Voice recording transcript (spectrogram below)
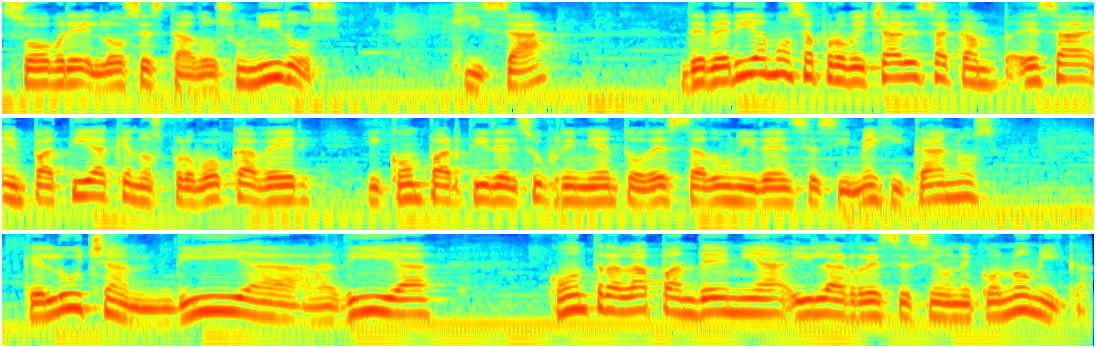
sobre los Estados Unidos. Quizá deberíamos aprovechar esa, empatía que nos provoca ver y compartir el sufrimiento de estadounidenses y mexicanos que luchan día a día contra la pandemia y la recesión económica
